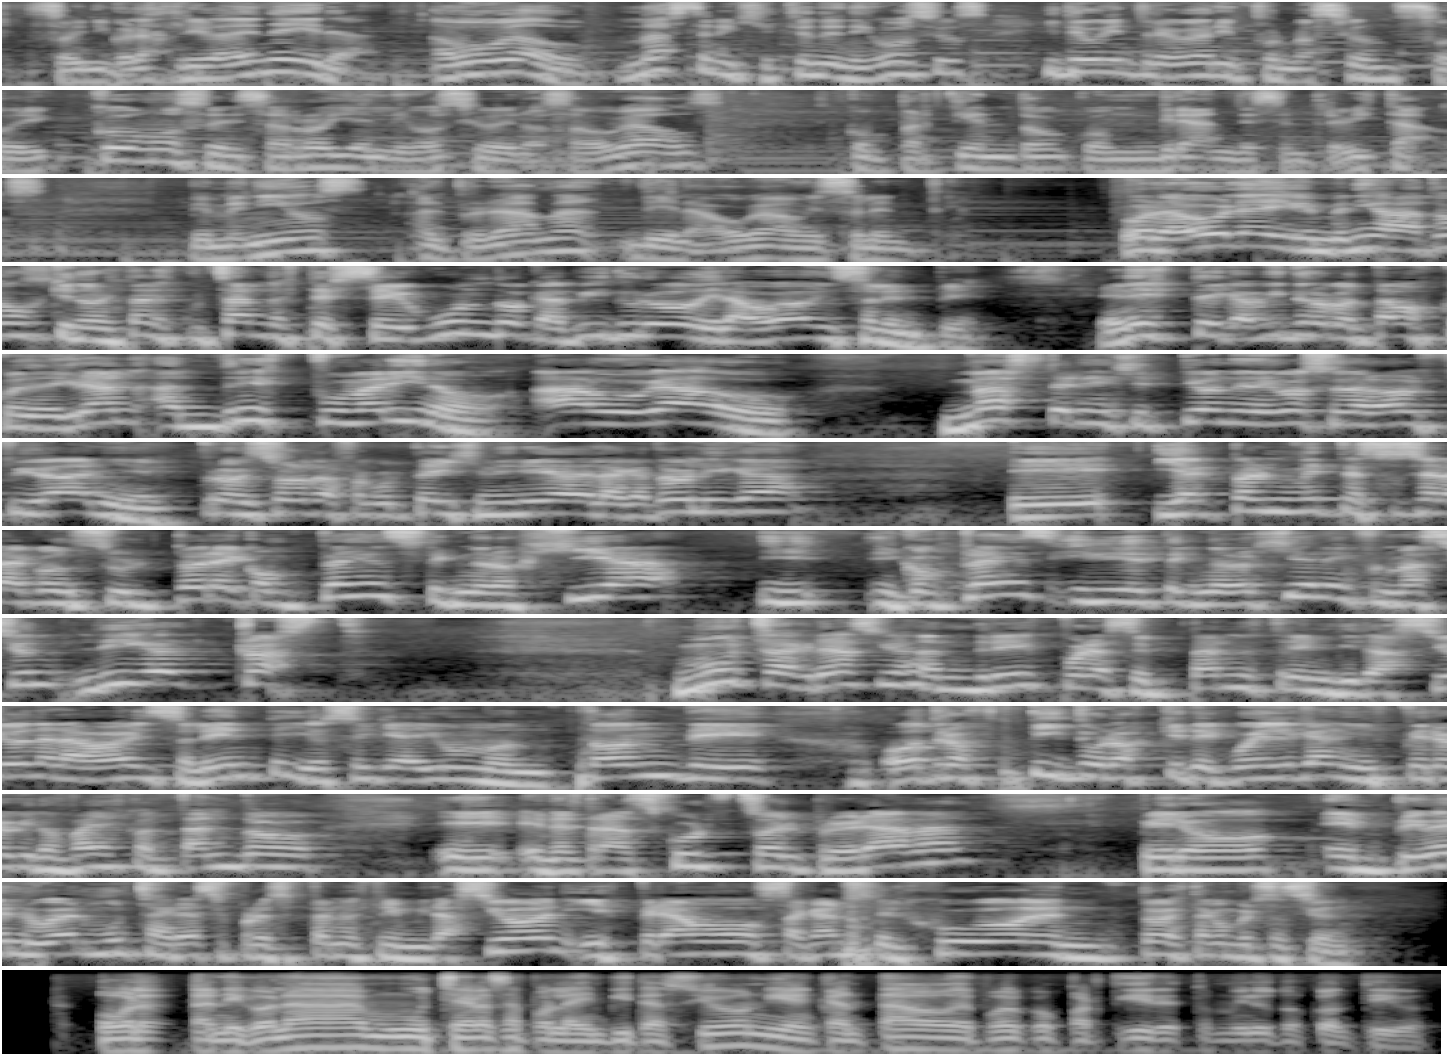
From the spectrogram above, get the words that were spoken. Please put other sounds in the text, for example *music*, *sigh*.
Soy Nicolás Rivadeneira, abogado, máster en gestión de negocios y te voy a entregar información sobre cómo se desarrolla el negocio de los abogados, compartiendo con grandes entrevistados. Bienvenidos al programa del Abogado Insolente. Hola, hola y bienvenidos a todos que nos están escuchando este segundo capítulo del Abogado Insolente. En este capítulo contamos con el gran Andrés Pumarino, abogado, máster en gestión de negocios de Adolfo Ibáñez, profesor de la Facultad de Ingeniería de la Católica eh, y actualmente asocia a la consultora de Compliance, Tecnología y, y Compliance y de Tecnología de la Información Legal Trust. Muchas gracias Andrés por aceptar nuestra invitación a la Abogado Insolente. Yo sé que hay un montón de otros títulos que te cuelgan y espero que nos vayas contando eh, en el transcurso del programa. Pero en primer lugar, muchas gracias por aceptar nuestra invitación y esperamos sacarte el jugo en toda esta conversación. Hola Nicolás, muchas gracias por la invitación y encantado de poder compartir estos minutos contigo.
